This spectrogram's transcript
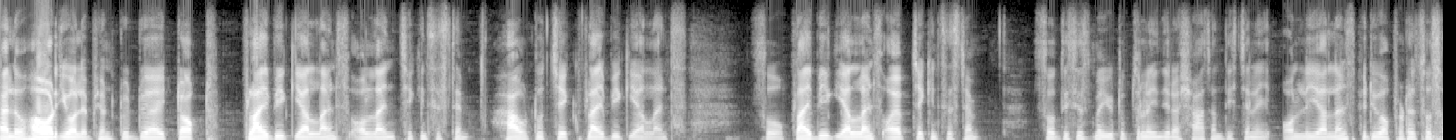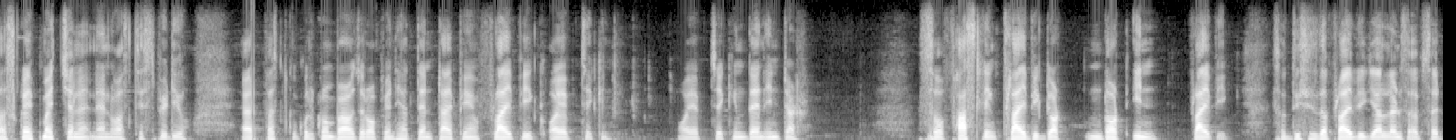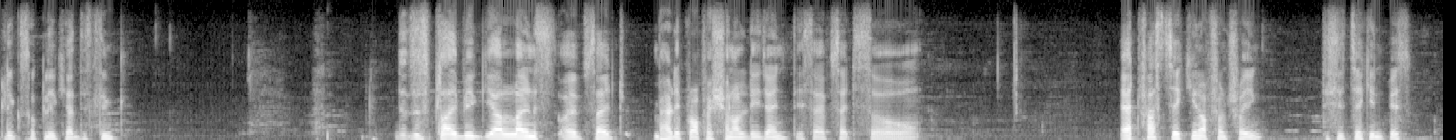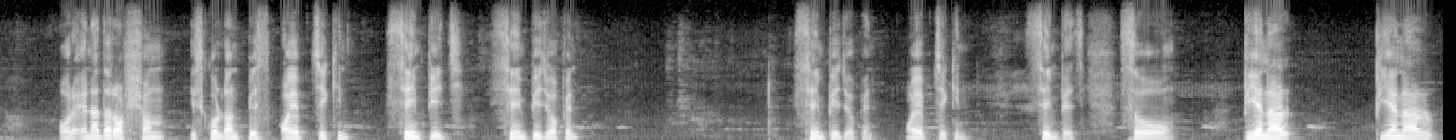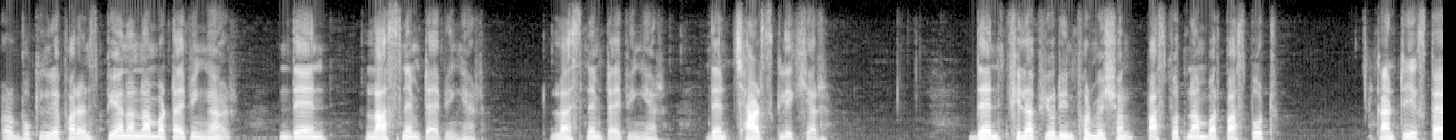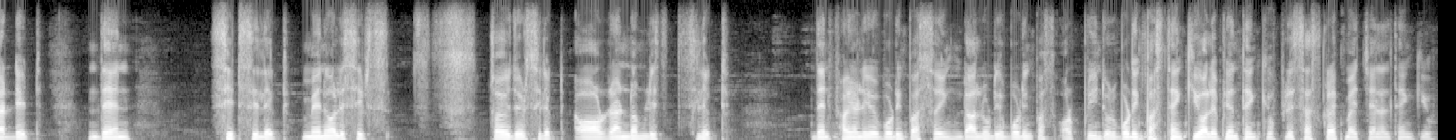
Hello, how are you all everyone? Today I talked Flybig Airlines online check-in system, how to check Flybig Airlines. So Flybig Airlines web check-in system. So this is my YouTube channel Engineer Sahajan. This channel only airlines video uploaded. So subscribe my channel and watch this video. At first Google Chrome browser open here, then type in Flybig web check-in. Web check-in, then enter. So first link flybig.in Flybig. So this is the flybig airlines website link. So click here this link. This is flybig airlines website. Very professional design this website. So at first check-in option showing. This is check-in page. Or another option scroll down page web check-in. Same page. Same page open. Same page open. Web check-in. Same page. So PNR PNR uh, booking reference PNR number typing here then last name typing here last name typing here then charts click here. Then fill up your information passport number passport country expire date then seat select manually seats choose your select or randomly select then finally your boarding pass showing download your boarding pass or print your boarding pass. Thank you all everyone thank you. Please subscribe my channel. Thank you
